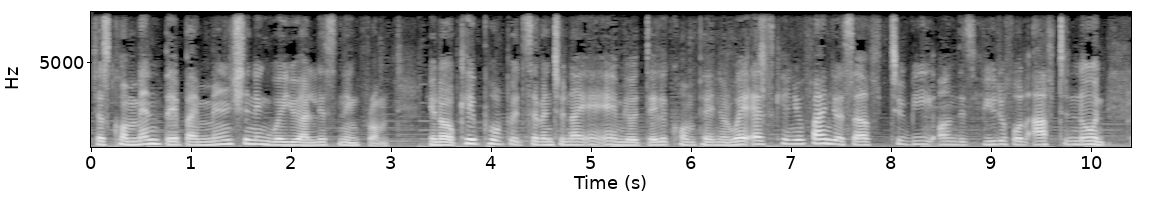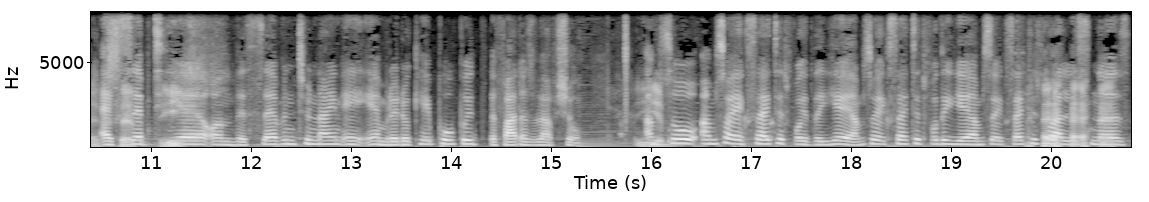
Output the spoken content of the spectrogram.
Just comment there by mentioning where you are listening from. You know, K Pulpit 7 to 9 a.m., your daily companion. Where else can you find yourself to be on this beautiful afternoon? Except here on the 7 to 9 a.m. Radio K Pulpit, the Father's Love Show. I'm Yeah, so I'm so excited for the year. I'm so excited for the year. I'm so excited for our listeners.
